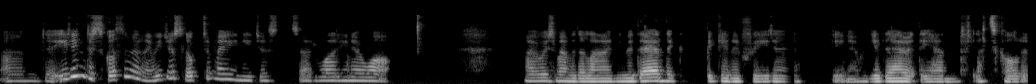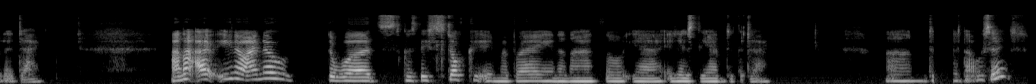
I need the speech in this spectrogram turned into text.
And uh, he didn't discuss it with. He just looked at me and he just said, Well, you know what? I always remember the line, You were there in the beginning, Freda. You know, you're there at the end. Let's call it a day. And I, I you know, I know the words because they stuck in my brain. And I thought, Yeah, it is the end of the day. And that was it.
